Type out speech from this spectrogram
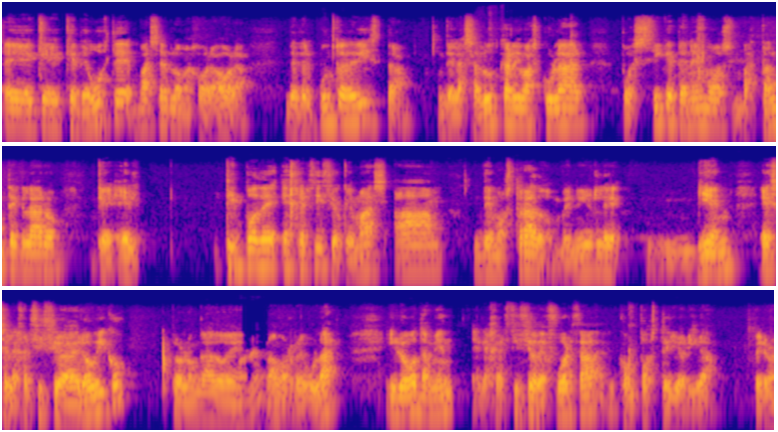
eh, que, que te guste, va a ser lo mejor. Ahora, desde el punto de vista de la salud cardiovascular, pues sí que tenemos bastante claro que el tipo de ejercicio que más ha demostrado venirle bien es el ejercicio aeróbico, prolongado en, Vale. vamos, regular. Y luego también el ejercicio de fuerza con posterioridad. Pero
